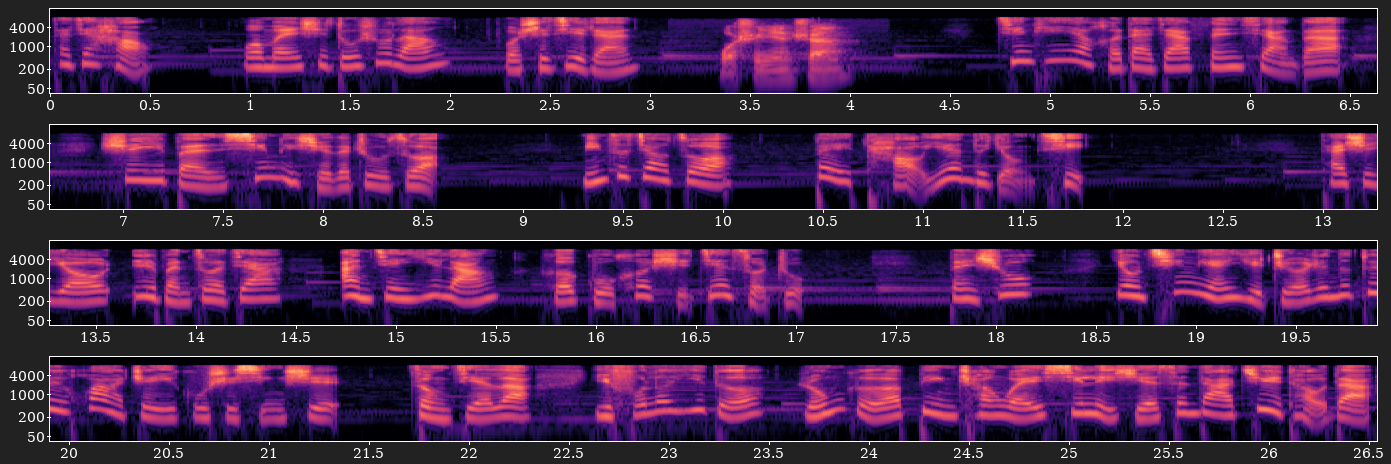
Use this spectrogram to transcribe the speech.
大家好，我们是读书郎，我是既然，我是燕山。今天要和大家分享的是一本心理学的著作，名字叫做《被讨厌的勇气》，它是由日本作家岸见一郎和古贺史健所著。本书用青年与哲人的对话这一故事形式，总结了与弗洛伊德、荣格并称为心理学三大巨头的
